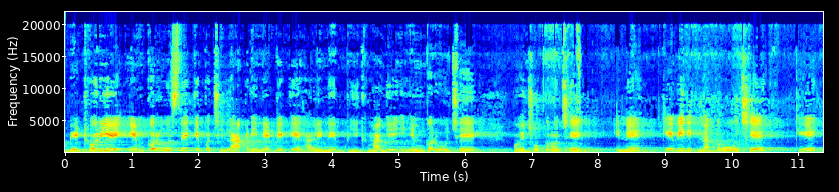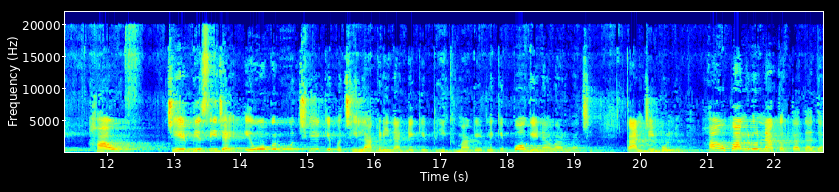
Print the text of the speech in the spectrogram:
બેઠોરીએ એમ કરવું છે કે પછી લાકડીને ટેકે હાલીને ભીખ માગે એમ કરવું છે? હવે છોકરો છે એને કેવી રીતના કરવો છે કે હાવ જે બેસી જાય એવો કરવો છે કે પછી લાકડીના ટેકે ભીખ માગે એટલે કે પગ એના વાળવા છે? કાનજી બોલ્યો, હાવ પાંગડો ના કરતા દાદા.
